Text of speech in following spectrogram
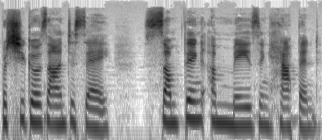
But she goes on to say, something amazing happened.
